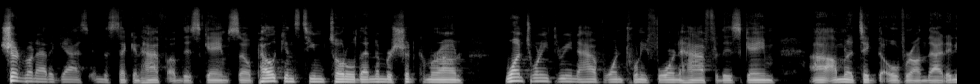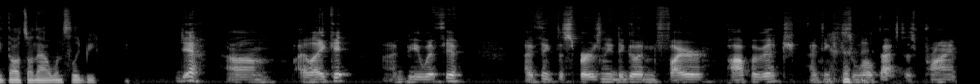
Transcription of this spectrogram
should run out of gas in the second half of this game. So Pelicans team total, that number should come around 123 and a half, 124 and a half for this game. Uh, I'm going to take the over on that. Any thoughts on that one, Sleepy? Yeah, um, I like it. I'd be with you. I think the Spurs need to go ahead and fire Popovich. I think he's well past his prime.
